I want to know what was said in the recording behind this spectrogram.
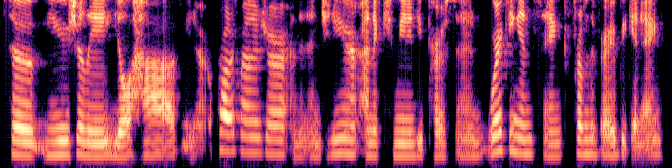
So usually you'll have, you know, a product manager and an engineer and a community person working in sync from the very beginning.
